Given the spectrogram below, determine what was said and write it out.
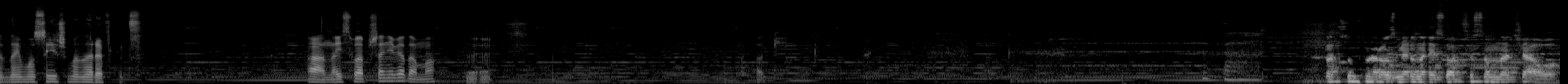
e, najmocniejszy ma na refleks. A, najsłabsze nie wiadomo. Okej. E, Patrząc na rozmiar, najsłabsze są na ciało.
